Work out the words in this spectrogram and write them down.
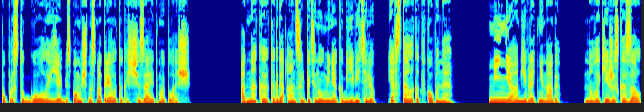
попросту голой, я беспомощно смотрела, как исчезает мой плащ. Однако, когда Ансель потянул меня к объявителю, я встала как вкопанная. Меня объявлять не надо. Но лакей же сказал...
